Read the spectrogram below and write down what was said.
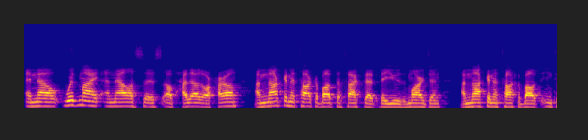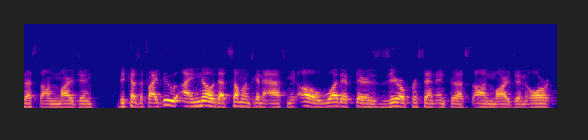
And now with my analysis of halal or haram, I'm not going to talk about the fact that they use margin. I'm not going to talk about interest on margin because if I do, I know that someone's going to ask me, oh, what if there's 0% interest on margin or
